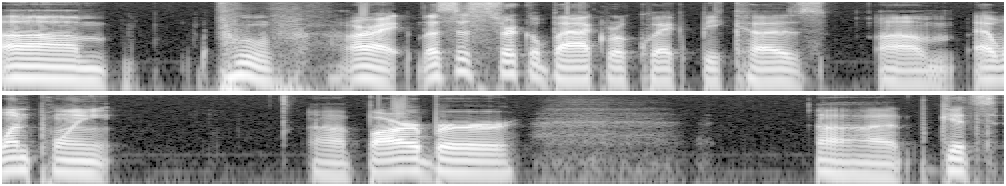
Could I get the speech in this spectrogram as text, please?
um, all right, let's just circle back real quick because um, at one point, uh, Barbour uh, gets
